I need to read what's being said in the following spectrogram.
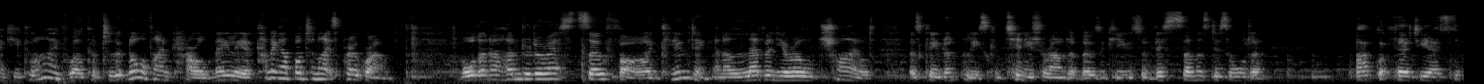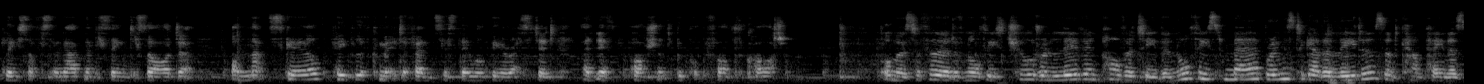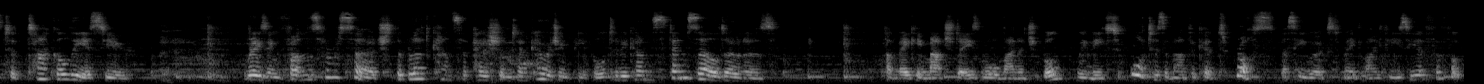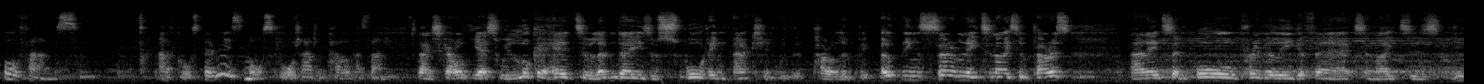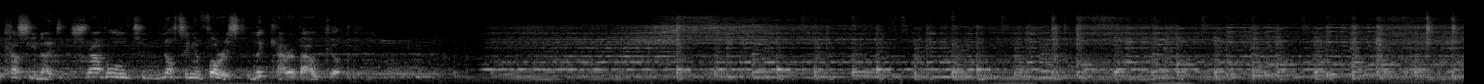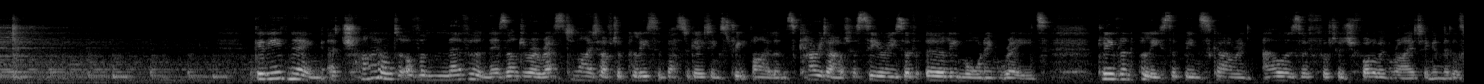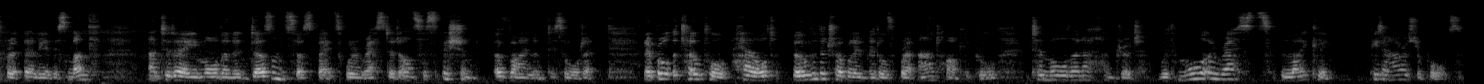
Thank you, Clive. Welcome to Look North. I'm Carol Malia. Coming up on tonight's programme, more than 100 arrests so far, including an 11 year old child, as Cleveland police continue to round up those accused of this summer's disorder. I've got 30 years as a police officer and I've never seen disorder on that scale. People have committed offences, they will be arrested and, if proportionate, to be put before the court. Almost a third of Northeast children live in poverty. The Northeast Mayor brings together leaders and campaigners to tackle the issue. Raising funds for research, the blood cancer patient encouraging people to become stem cell donors. And making match days more manageable, we meet autism advocate Ross as he works to make life easier for football fans. And of course, there is more sport. Adam Powell has that. Thanks, Carol. Yes, we look ahead to 11 days of sporting action with the Paralympic opening ceremony tonight in Paris. And it's an all Premier League affair tonight as Newcastle United travel to Nottingham Forest in the Carabao Cup. Good evening. A child of 11 is under arrest tonight after police investigating street violence carried out a series of early morning raids. Cleveland police have been scouring hours of footage following rioting in Middlesbrough earlier this month, and today more than a dozen suspects were arrested on suspicion of violent disorder. And it brought the total held over the trouble in Middlesbrough and Hartlepool to more than 100, with more arrests likely. Peter Harris reports.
